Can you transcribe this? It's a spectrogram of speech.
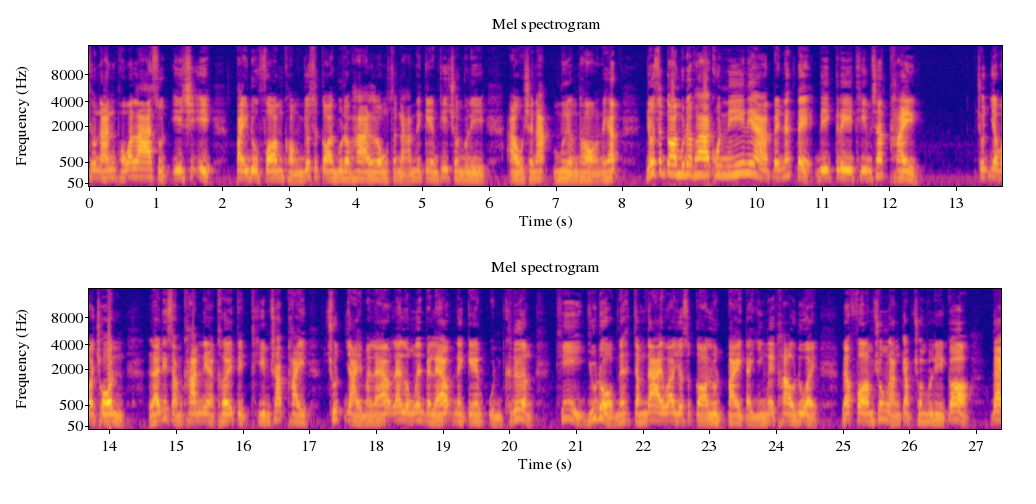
เท่านั้น เพราะว่าล่าสุดอีชิอิไปดูฟอร์มของยศกรบุรพาลงสนามในเกมที่ชนบุรีเอาชนะเมืองทองนะครับ ยศกรบุรพาคนนี้เนี่ยเป็นนักเตะดีกรีทีมชาติไทย ชุดเยาวชน และที่สำคัญเนี่ยเคยติดทีมชาติไทย ชุดใหญ่มาแล้ว และลงเล่นไปแล้วในเกมอุ่นเครื่องที่ยุโรปนะจำได้ว่ายศกรหลุดไปแต่ยิงไม่เข้าด้วย และฟอร์มช่วงหลังกับชนบุรีก็ได้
